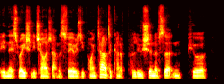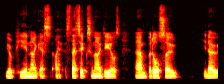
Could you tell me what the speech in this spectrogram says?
in this racially charged atmosphere, as you point out, a kind of pollution of certain pure European, I guess, aesthetics and ideals, um, but also, you know,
